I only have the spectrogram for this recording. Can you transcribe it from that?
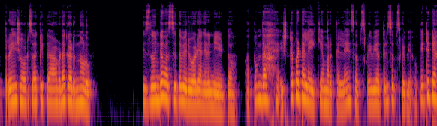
ഇത്രയും ഷോർട്സ് ആക്കി ഇട്ടാൽ അവിടെ കിടന്നോളൂ. ഇസുവിന്റെ ഫസ്റ്റത്തെ പരിപാടി അങ്ങനെ തന്നെ കേട്ടോ അപ്പം എന്താ ഇഷ്ടപ്പെട്ട ലൈക്ക് ചെയ്യാൻ മറക്കല്ലേ? സബ്സ്ക്രൈബ് ചെയ്യാത്തൊരു സബ്സ്ക്രൈബ് ചെയ്യാം. ഓക്കെ ടാ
